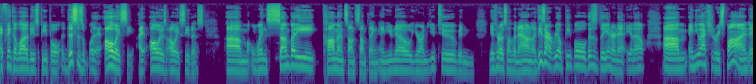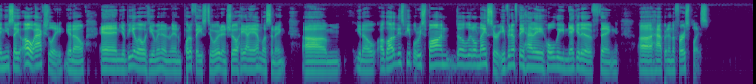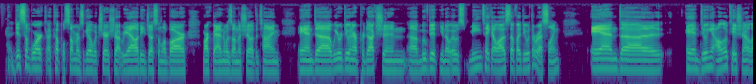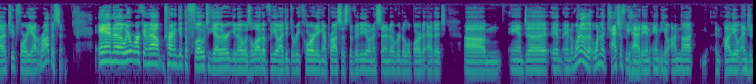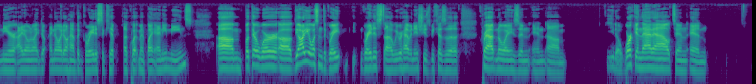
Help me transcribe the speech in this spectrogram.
I think a lot of these people. This is what I always see. I always always see this um, when somebody comments on something and you know you're on YouTube and you throw something out like these aren't real people, this is the internet, you know, um, and you actually respond and you say, oh, actually, you know, and you be a little human and, and put a face to it and show, hey, I am listening. Um, you know, a lot of these people respond a little nicer, even if they had a wholly negative thing uh, happen in the first place. I did some work a couple summers ago with Chair Shot Reality. Justin LaBar, Mark Madden was on the show at the time, and uh, we were doing our production. Uh, moved it, you know, it was me taking a lot of stuff I do with the wrestling, and uh, and doing it on location out at Latitude 40 out in Robinson. And uh, we were working it out, trying to get the flow together. You know, it was a lot of, you know, I did the recording, I processed the video, and I sent it over to Labar to edit. Um, and uh, and and one of the one of the catches we had, and and you know, I'm not an audio engineer. I don't, I, don't, I know I don't have the greatest equipment by any means. Um, but there were uh, the audio wasn't the great greatest. Uh, we were having issues because of the crowd noise and and um, you know working that out and and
